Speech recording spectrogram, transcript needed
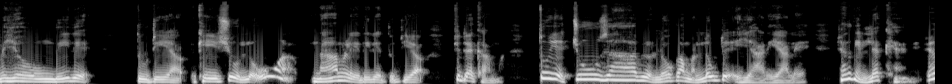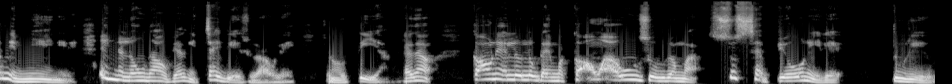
မယုံသေးတဲ့သူတယောက်သခင်ယေရှုလုံးဝနားမလည်သေးတဲ့သူတယောက်ဖြစ်တဲ့အခါမှာ သူ့ရဲ့ကြိုးစားပြီးတော့လောကမှာလှုပ်တဲ့အရာတွေကလည်းဘုရားသခင်လက်ခံတယ်ဘုရားသခင်မြင်နေတယ်အဲ့နှလုံးသားကိုဘုရားသခင်ကြိုက်တယ်ဆိုတာကိုလည်းကျွန်တော်သိရမယ်ဒါကြောင့်ကောင်းတဲ့အလုပ်လုပ်တိုင်းမကောင်းပါဘူးဆိုပြီးတော့မှဆွတ်ဆက်ပြောနေတဲ့သူတွေကို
